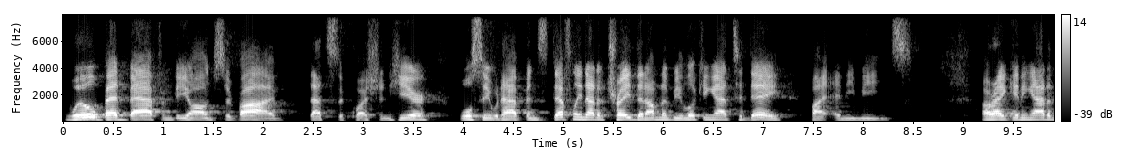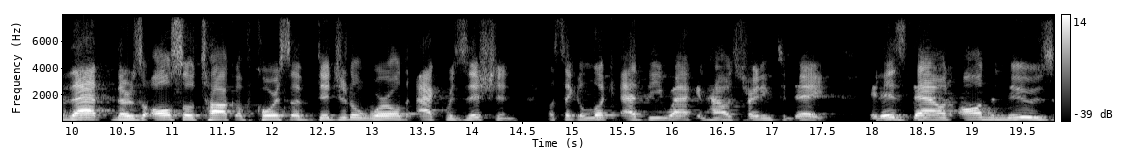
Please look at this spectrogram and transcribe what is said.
will Bed Bath and Beyond survive? That's the question here. We'll see what happens. Definitely not a trade that I'm going to be looking at today by any means. All right, getting out of that, there's also talk, of course, of digital world acquisition. Let's take a look at DWAC and how it's trading today. It is down on the news,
